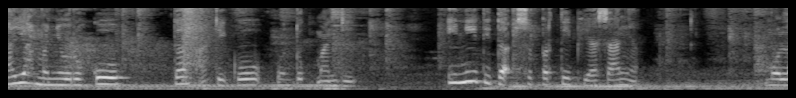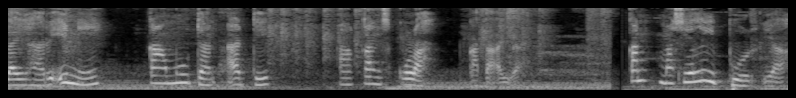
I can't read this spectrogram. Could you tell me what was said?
ayah menyuruhku dan adikku untuk mandi. Ini tidak seperti biasanya. Mulai hari ini, kamu dan adik akan sekolah, kata ayah. Kan masih libur ya,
